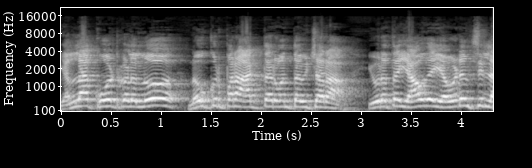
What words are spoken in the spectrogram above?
ಎಲ್ಲ ಕೋರ್ಟ್ಗಳಲ್ಲೂ ನೌಕರ ಪರ ಆಗ್ತಾ ಇರುವಂಥ ವಿಚಾರ. ಇವ್ರ ಹತ್ರ ಯಾವುದೇ ಎವಿಡೆನ್ಸ್ ಇಲ್ಲ.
